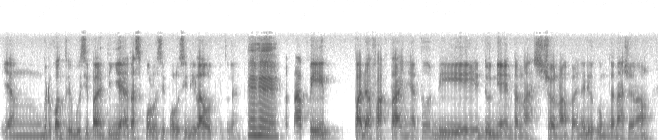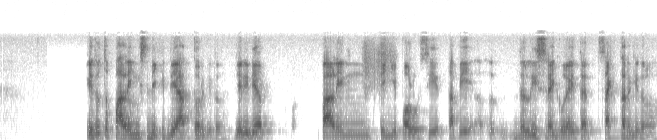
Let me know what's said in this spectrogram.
yang berkontribusi paling tinggi atas polusi-polusi di laut gitu kan. Mm -hmm. Tetapi pada faktanya tuh di dunia internasional, palingnya di hukum internasional, itu tuh paling sedikit diatur gitu. Jadi dia paling tinggi polusi, tapi the least regulated sector gitu loh.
